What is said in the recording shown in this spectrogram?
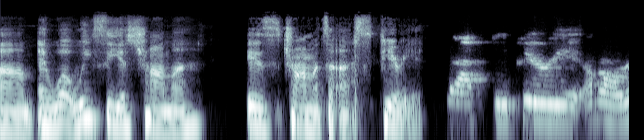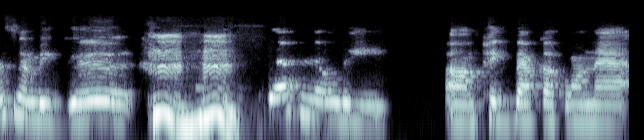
um, and what we see as trauma is trauma to us period exactly period oh this is gonna be good mm-hmm. definitely um, pick back up on that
